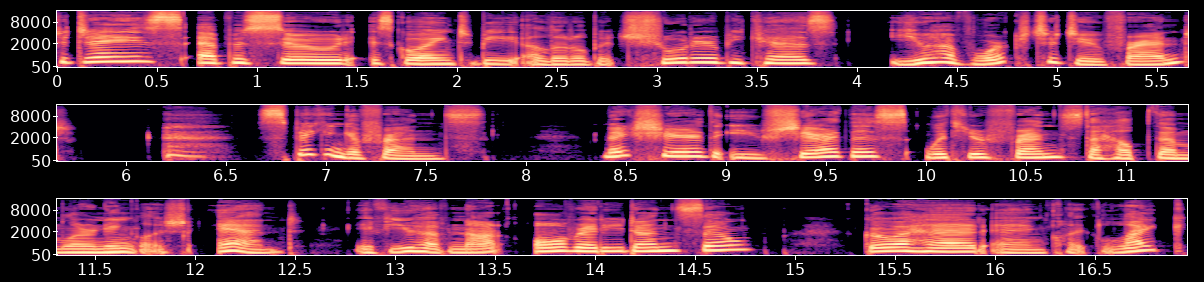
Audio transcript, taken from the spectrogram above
Today's episode is going to be a little bit shorter because you have work to do, friend. Speaking of friends, make sure that you share this with your friends to help them learn English. And if you have not already done so, go ahead and click like,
